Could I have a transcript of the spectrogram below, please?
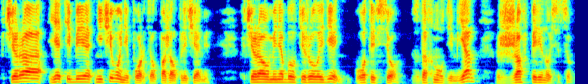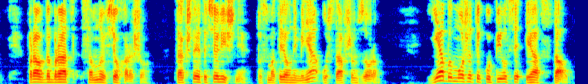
Вчера я тебе ничего не портил, пожал плечами. Вчера у меня был тяжелый день, вот и все, вздохнул Демьян, сжав переносицу. Правда, брат, со мной все хорошо, так что это все лишнее, посмотрел на меня уставшим взором. Я бы, может, и купился и отстал.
